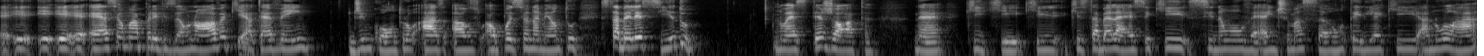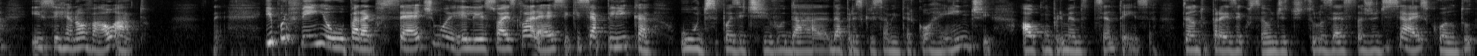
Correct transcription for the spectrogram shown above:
E, e, essa é uma previsão nova que até vem de encontro ao posicionamento estabelecido no STJ, né? Que, que, que, que estabelece que se não houver a intimação, teria que anular e se renovar o ato. Né? E por fim, o parágrafo 7 ele só esclarece que se aplica o dispositivo da, da prescrição intercorrente ao cumprimento de sentença, tanto para a execução de títulos extrajudiciais quanto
